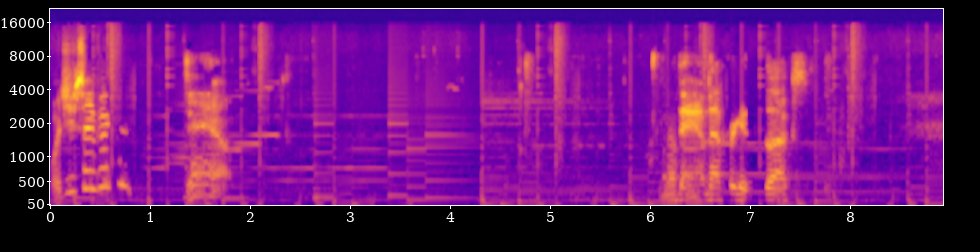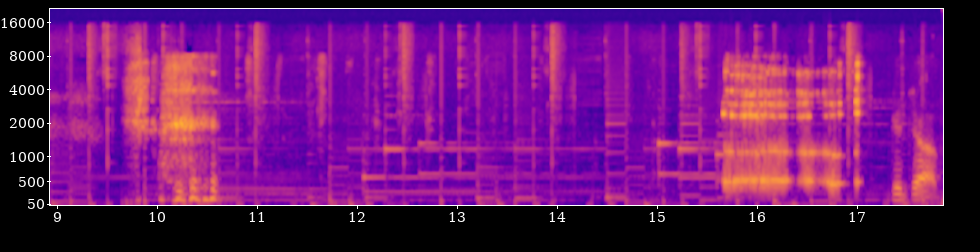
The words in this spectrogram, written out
what'd you say, Victor? Damn. Nothing. Damn, that friggin' sucks. Good job.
